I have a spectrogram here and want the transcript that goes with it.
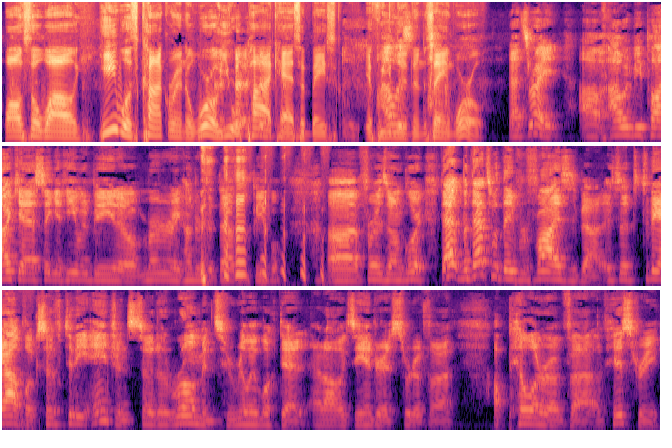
Well, so while he was conquering the world, you were podcasting basically. If we was- lived in the same world. That's right. Uh, I would be podcasting, and he would be, you know, murdering hundreds of thousands of people uh, for his own glory. That, but that's what they've revised about. It's, it's to the outlook. So to the ancients, so to the Romans, who really looked at, at Alexander as sort of a, a pillar of, uh, of history.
